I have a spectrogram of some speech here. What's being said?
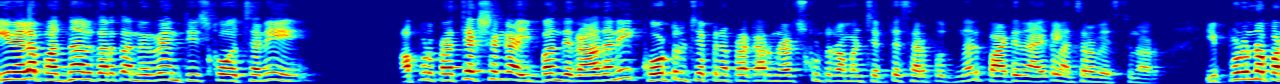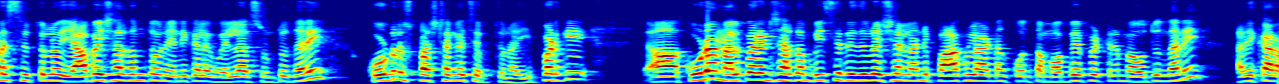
ఈ నెల పద్నాలుగు తర్వాత నిర్ణయం తీసుకోవచ్చని అప్పుడు ప్రత్యక్షంగా ఇబ్బంది రాదని కోర్టులు చెప్పిన ప్రకారం నడుచుకుంటున్నామని చెప్తే సరిపోతుందని పార్టీ నాయకులు అంచనా వేస్తున్నారు. ఇప్పుడున్న పరిస్థితుల్లో యాభై శాతంతో ఎన్నికలకు వెళ్ళాల్సి ఉంటుందని కోర్టులు స్పష్టంగా చెప్తున్నాయి. ఇప్పటికీ కూడా నలభై రెండు శాతం బీసీ రిజర్వేషన్లు అన్ని పాకులాడడం కొంత మభ్యపెట్టడం అవుతుందని అధికార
